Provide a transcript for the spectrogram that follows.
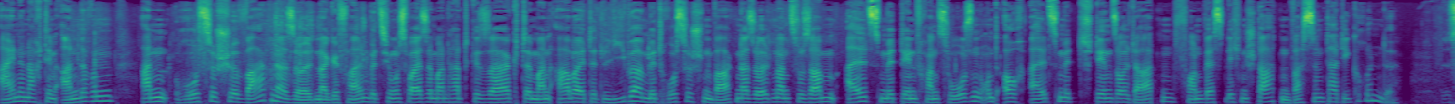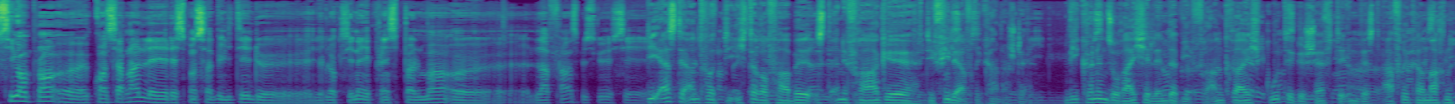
eine nach dem anderen an russische Wagner-Söldner gefallen, beziehungsweise man hat gesagt, man arbeitet lieber mit russischen Wagner-Söldnern zusammen als mit den Franzosen und auch als mit den Soldaten von westlichen Staaten. Was sind da die Gründe? Si on prend euh, concernant les responsabilités de, de l'Occident et principalement euh, la France, puisque c'est Die erste Antwort, die ich darauf habe, ist eine Frage, die viele Afrikaner stellen. Wie können so reiche Länder wie Frankreich gute Geschäfte in Westafrika machen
